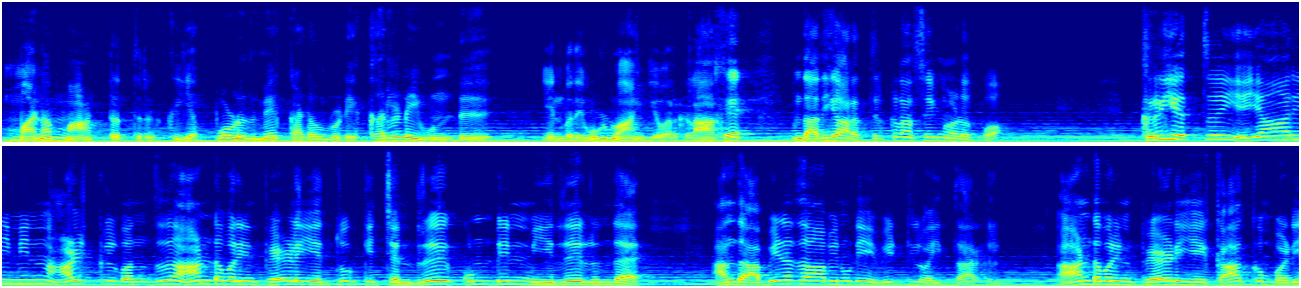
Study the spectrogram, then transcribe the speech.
மனம் மாற்றத்திற்கு எப்பொழுதுமே கடவுளுடைய கருணை உண்டு என்பதை உள்வாங்கியவர்களாக இந்த அதிகாரத்திற்கு நான் செய்யும் எடுப்போம். கிரியத்து எயாரிமின் ஆட்கள் வந்து ஆண்டவரின் பேழையை தூக்கிச் சென்று குண்டின் மீது இருந்த அந்த அபினதாவினுடைய வீட்டில் வைத்தார்கள். ஆண்டவரின் பேழையை காக்கும்படி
